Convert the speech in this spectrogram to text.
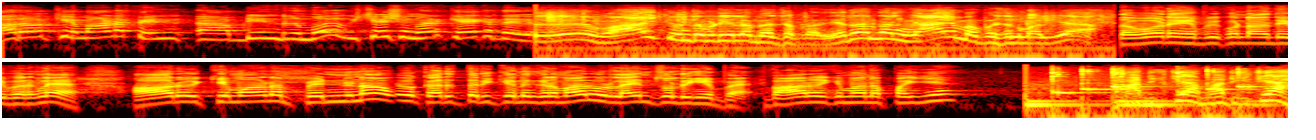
ஆரோக்கியமான பெண் அப்படின்ற போது விசேஷம் கேட்கறது வாய்க்கு வந்தபடி எல்லாம் பேசப்படாது. எதா இருந்தாலும் நியாயமா பேசணுமா இல்லையா? இந்த வேர்டை எப்படி கொண்டாந்து பாருங்களேன். ஆரோக்கியமான பெண்ணுனா கருத்தரிக்கணுங்கிற மாதிரி ஒரு லைன் சொல்றீங்க இப்ப. இப்ப ஆரோக்கியமான பையன்? மாட்டிக்கிட்டியா மாட்டிக்கிட்டியா?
